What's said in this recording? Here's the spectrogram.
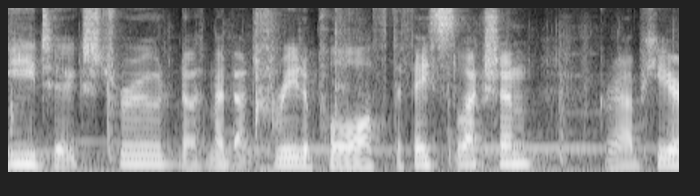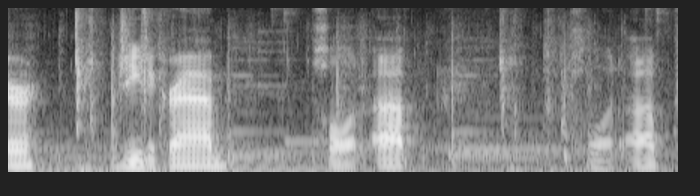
E to extrude, no, my bad, three to pull off the face selection, grab here, G to grab, pull it up, pull it up,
